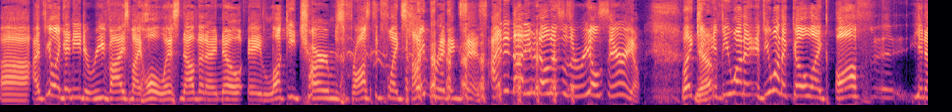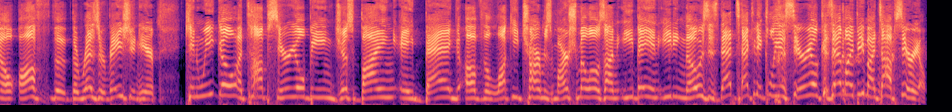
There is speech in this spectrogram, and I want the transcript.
Uh, I feel like I need to revise my whole list now that I know a Lucky Charms Frosted Flakes hybrid exists. I did not even know this was a real cereal. Like, yep. if you want to, if you want to go like off, uh, you know, off the the reservation here, can we go a top cereal being just buying a bag of the Lucky Charms marshmallows on eBay and eating those? Is that technically a cereal? Because that might be my top cereal.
